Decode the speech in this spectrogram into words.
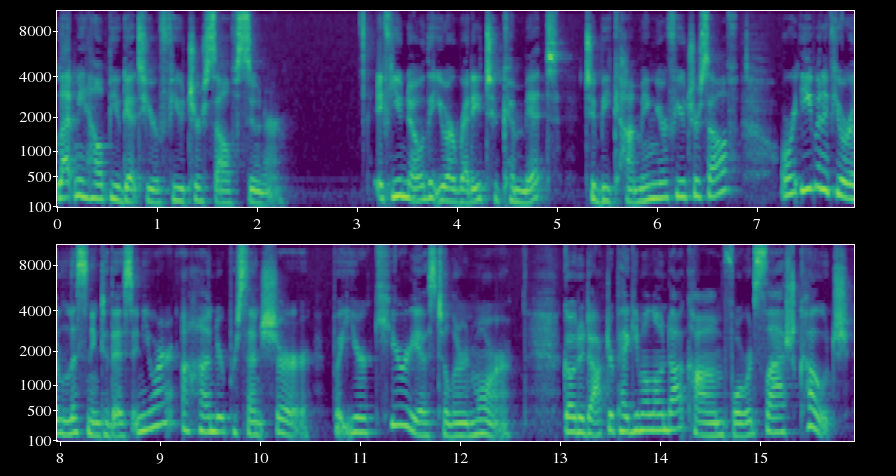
Let me help you get to your future self sooner. If you know that you are ready to commit to becoming your future self, or even if you are listening to this and you aren't 100% sure, but you're curious to learn more, go to drpeggymalone.com forward slash coach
